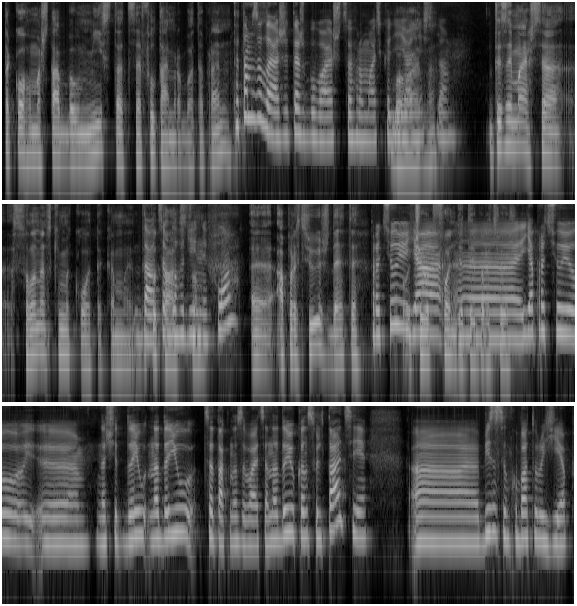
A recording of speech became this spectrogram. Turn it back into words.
такого масштабу міста це full-time робота, правильно? Та там залежить, теж буває, що це громадська Буває, діяльність. да? Да. Ти займаєшся солом'янськими котиками, Да, це благодійний фонд. Е, А працюєш де ти? Працюю Чи я от в фонді ти е, працюєш? Я працюю, значить, даю, надаю, це так називається, надаю консультації бізнес-інкубатору ЄП.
